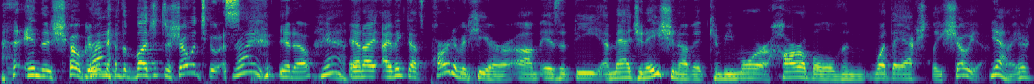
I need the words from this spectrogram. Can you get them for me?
in the show because they didn't have the budget to show it to us. Right. You know. Yeah. And I, I think that's part of it here um, is that the imagination of it can be more horrible than what they actually show you. Yeah, Right? there's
